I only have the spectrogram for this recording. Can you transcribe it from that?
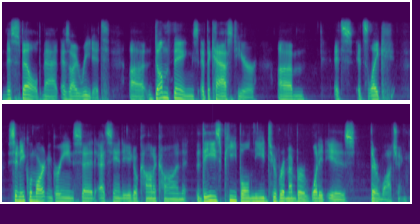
misspelled, Matt, as I read it uh, dumb things at the cast here. Um, it's it's like Sonequa Martin Green said at San Diego Comic Con. These people need to remember what it is they're watching.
